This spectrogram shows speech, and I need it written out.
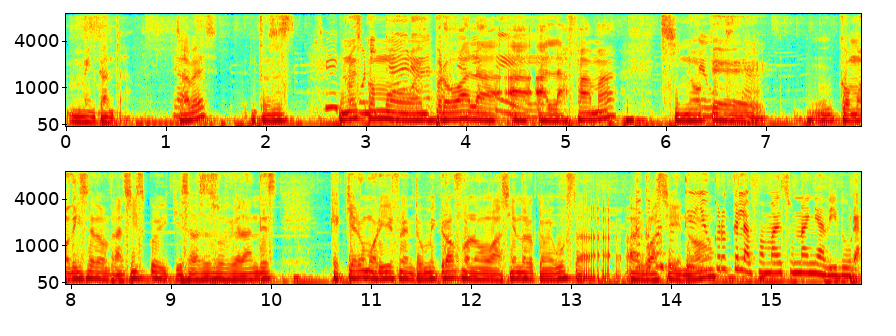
me encanta, ¿sabes? Entonces, no es como en pro a la, a, la fama, sino que, como dice don Francisco y quizás esos grandes, que quiero morir frente a un micrófono haciendo lo que me gusta, algo así, ¿no? yo creo que la fama es una añadidura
